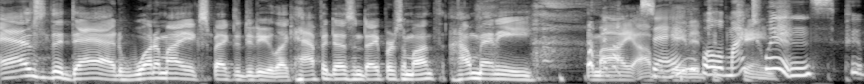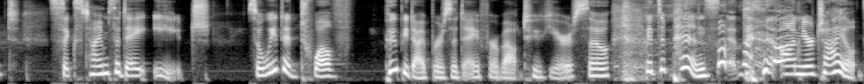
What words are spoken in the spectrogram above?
As the dad, what am I expected to do? Like half a dozen diapers a month? How many am I Day? obligated Well, to my change? twins pooped six times a day each. So we did 12 poopy diapers a day for about two years. So it depends on your child.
